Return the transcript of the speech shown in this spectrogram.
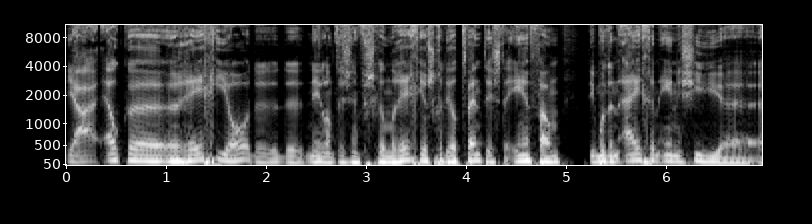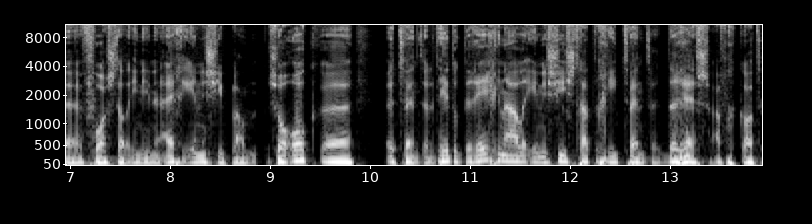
Ja, elke regio, de, de, de- Nederland is in verschillende regio's gedeeld. Twente is er één van. Die moet een eigen energievoorstel indienen, een eigen energieplan. Zo ook eh, eh, Twente. Dat heet ook de regionale energiestrategie Twente, de RES afgekort.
